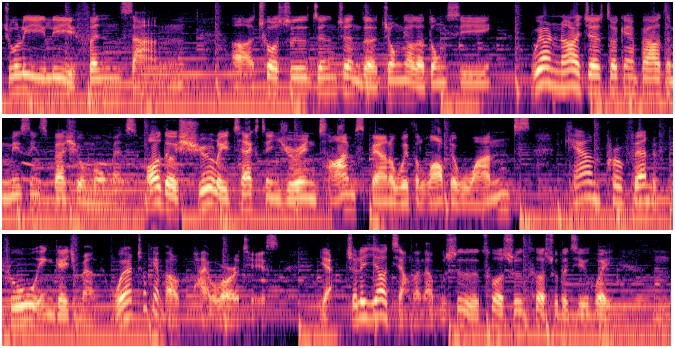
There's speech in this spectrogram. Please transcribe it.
注意力分散。啊，错失真正的重要的东西。We are not just talking about the missing special moments, although surely texting during time spent with loved ones can prevent full engagement. We are talking about priorities. Yeah，这里要讲的呢，不是错失特殊的机会。嗯，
